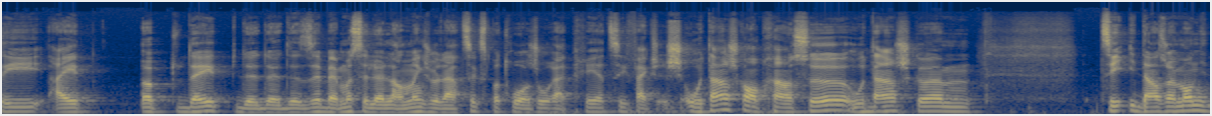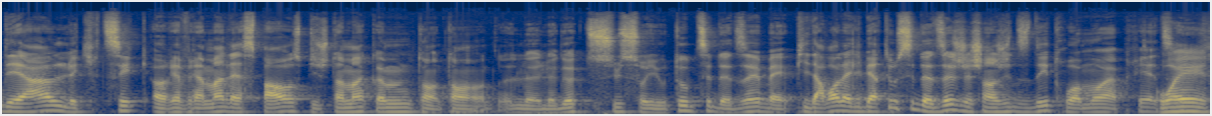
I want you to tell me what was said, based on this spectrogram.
être up-to-date de, de, de, dire ben moi c'est le lendemain que je veux l'article c'est pas trois jours après tu fait que autant je comprends ça autant je suis comme dans un monde idéal, le critique aurait vraiment l'espace, puis justement, comme ton, ton le, gars que tu suis sur YouTube, de dire, ben, puis d'avoir la liberté aussi de dire, j'ai changé d'idée trois mois après. Ouais.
